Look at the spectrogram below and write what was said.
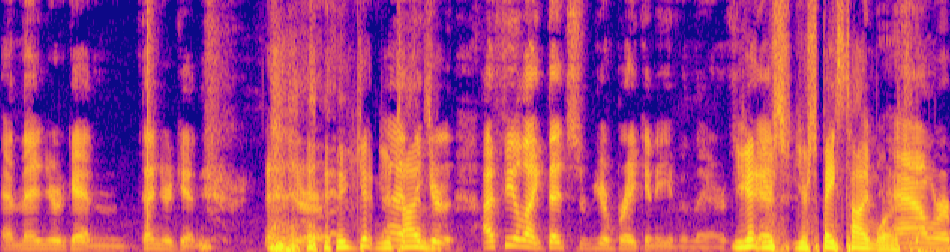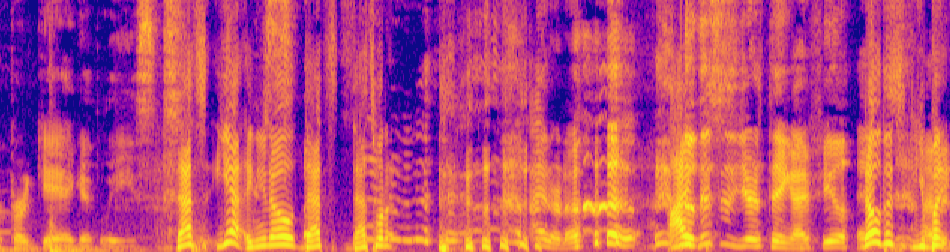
And then you're getting, then you're getting, You're getting your I, time. I feel like that's you're breaking even there. If You get your your space time an worth. hour per gig at least. That's yeah, and you know that's that's what. I don't know. I- no, this is your thing. I feel. Like No, this you, but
